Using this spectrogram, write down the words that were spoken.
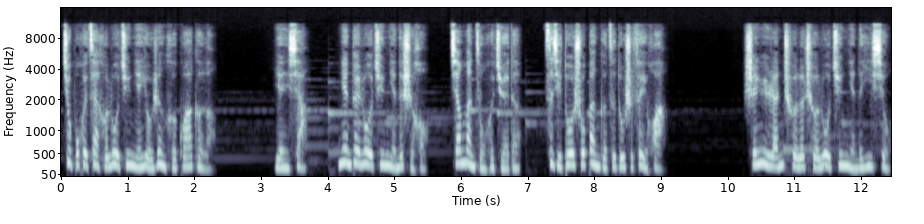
就不会再和骆君年有任何瓜葛了。眼下面对骆君年的时候，江曼总会觉得自己多说半个字都是废话。沈雨然扯了扯骆君年的衣袖：“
